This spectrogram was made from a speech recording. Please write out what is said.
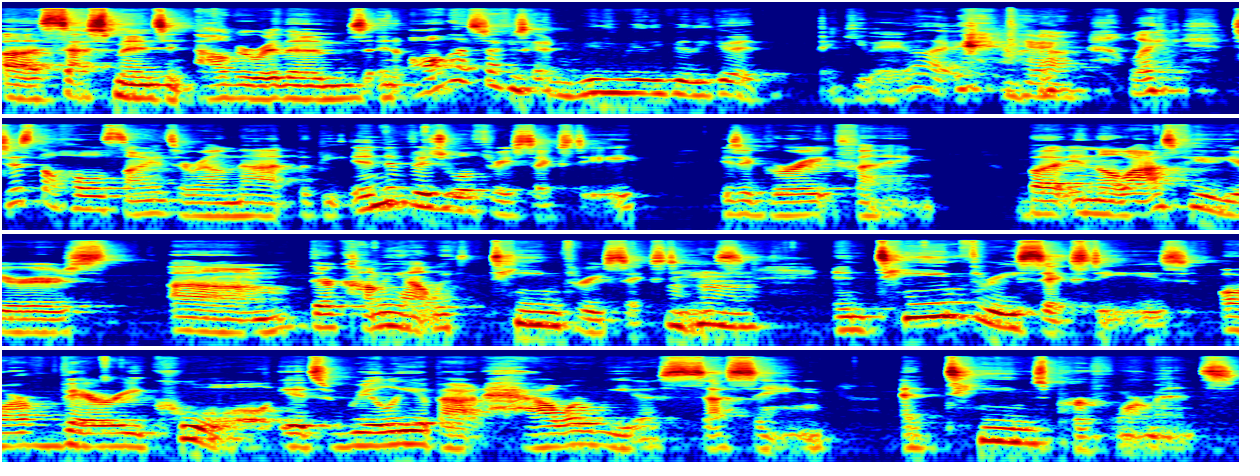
uh, assessments and algorithms and all that stuff has gotten really, really, really good. Thank you, AI. Yeah. like just the whole science around that. But the individual 360 is a great thing. But in the last few years, um, they're coming out with team 360s. Mhm. And team 360s are very cool. It's really about how are we assessing a team's performance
